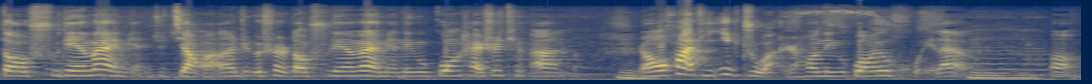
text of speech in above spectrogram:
到书店外面就讲完了这个事儿，到书店外面那个光还是挺暗的。然后话题一转，然后那个光又回来了。嗯嗯，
